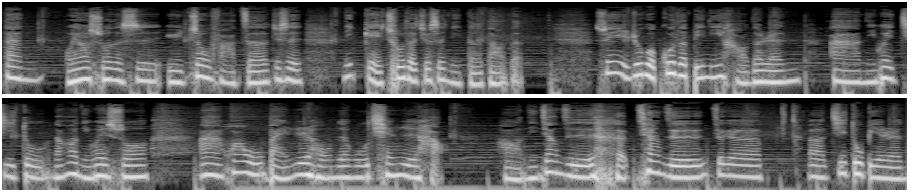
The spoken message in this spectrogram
但我要说的是，宇宙法则就是你给出的，就是你得到的。所以，如果过得比你好的人啊，你会嫉妒，然后你会说啊，花无百日红，人无千日好。好，你这样子，这样子，这个呃，嫉妒别人，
